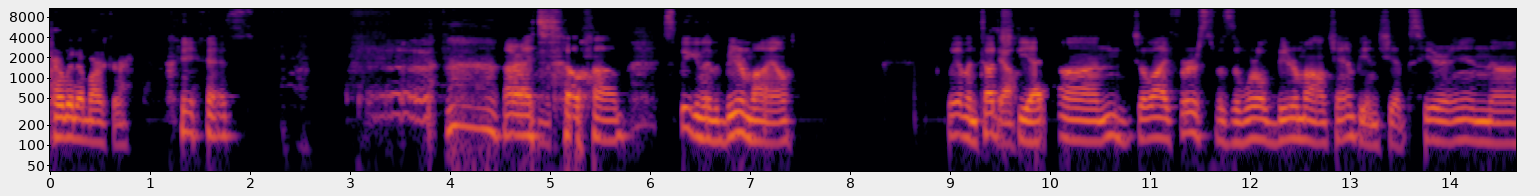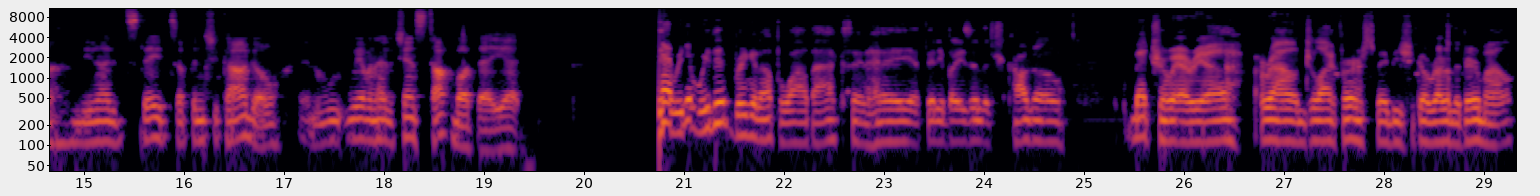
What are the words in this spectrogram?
Permanent marker. yes. All right. So, um, speaking of the beer mile, we haven't touched Yeah. yet. On July 1st was the World Beer Mile Championships here in uh, the United States, up in Chicago, and we, we haven't had a chance to talk about that yet. Yeah, we did. We did bring it up a while back, saying, "Hey, if anybody's in the Chicago metro area around July first, maybe you should go run on the beer mile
